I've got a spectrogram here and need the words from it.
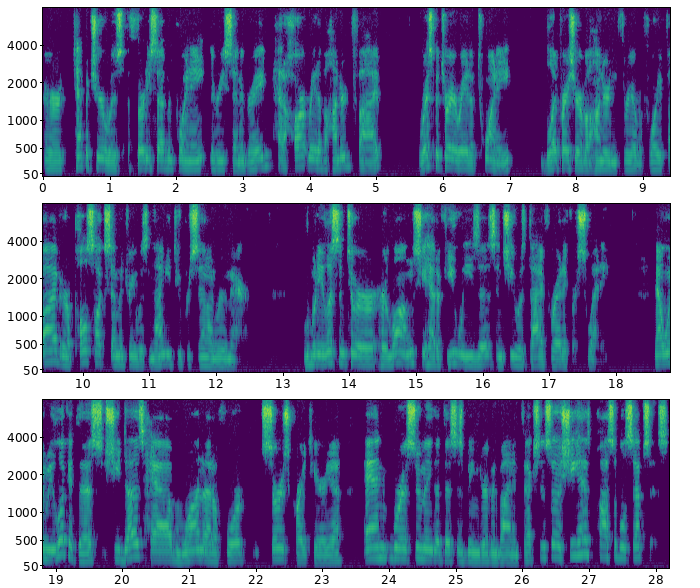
her temperature was 37.8 degrees centigrade, had a heart rate of 105, respiratory rate of 20, blood pressure of 103 over 45, and her pulse oximetry was 92% on room air. When he listened to her, her lungs, she had a few wheezes and she was diaphoretic or sweaty. Now, when we look at this, she does have one out of four SIRS criteria, and we're assuming that this is being driven by an infection. So she has possible sepsis.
